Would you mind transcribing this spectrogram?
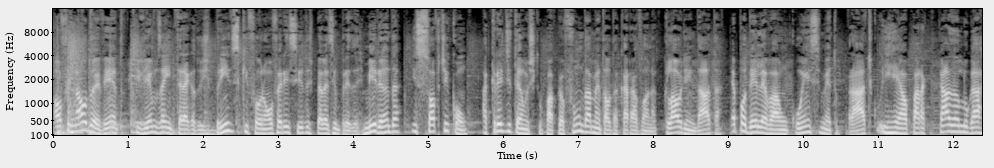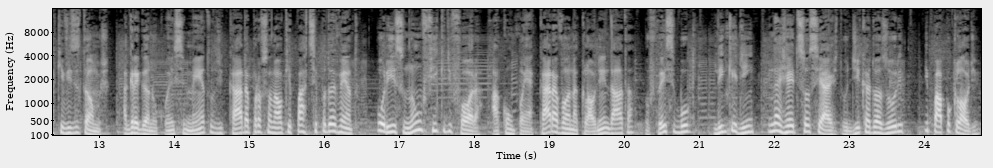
Ao final do evento, tivemos a entrega dos brindes que foram oferecidos pelas empresas Miranda e Softcom. Acreditamos que o papel fundamental da caravana Cloud in Data é poder levar um conhecimento prático e real para cada lugar que visitamos, agregando o conhecimento de cada profissional que participa do evento. Por isso, não fique de fora. Acompanhe a Caravana Cloud in Data no Facebook, LinkedIn e nas redes sociais do Dicas do Azure e Papo Cloud.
